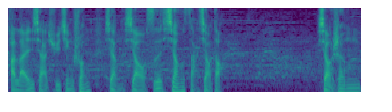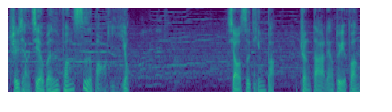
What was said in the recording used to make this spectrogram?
他拦下徐青霜，向小厮潇洒笑道：“小生只想借文房四宝一用。”小厮听罢，正打量对方，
